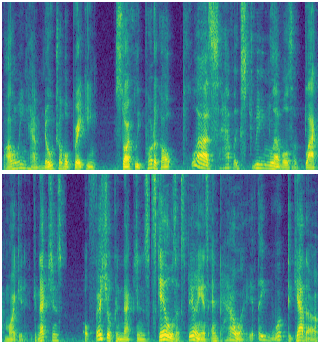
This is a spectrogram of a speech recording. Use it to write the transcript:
following have no trouble breaking Starfleet protocol, plus have extreme levels of black market connections, official connections, skills, experience, and power if they work together,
